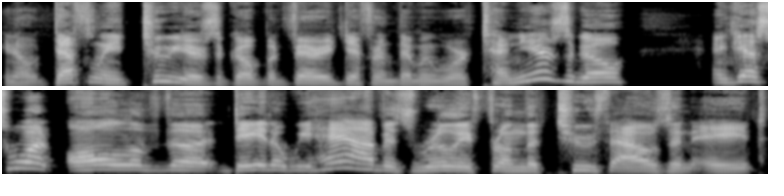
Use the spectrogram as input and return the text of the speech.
you know, definitely two years ago, but very different than we were 10 years ago. And guess what? All of the data we have is really from the 2008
